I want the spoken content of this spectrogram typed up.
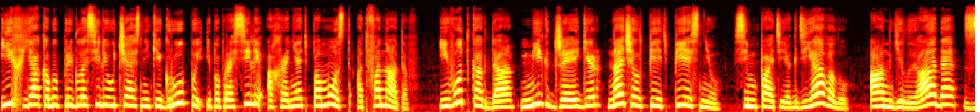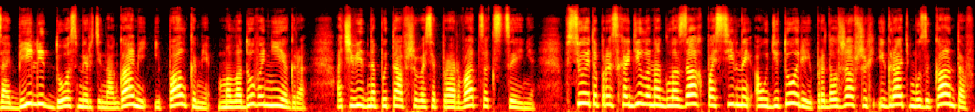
Их якобы пригласили участники группы и попросили охранять помост от фанатов. И вот когда Мик Джейгер начал петь песню «Симпатия к дьяволу», Ангелы ада забили до смерти ногами и палками молодого негра, очевидно пытавшегося прорваться к сцене. Все это происходило на глазах пассивной аудитории, продолжавших играть музыкантов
